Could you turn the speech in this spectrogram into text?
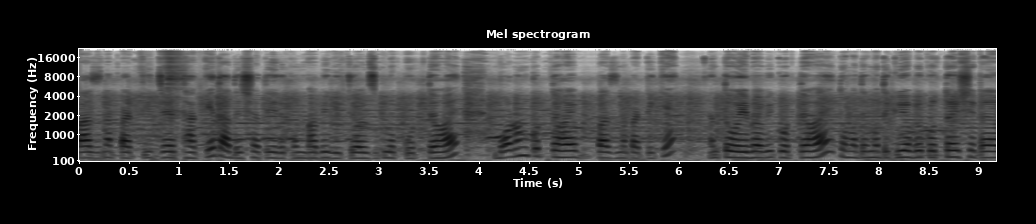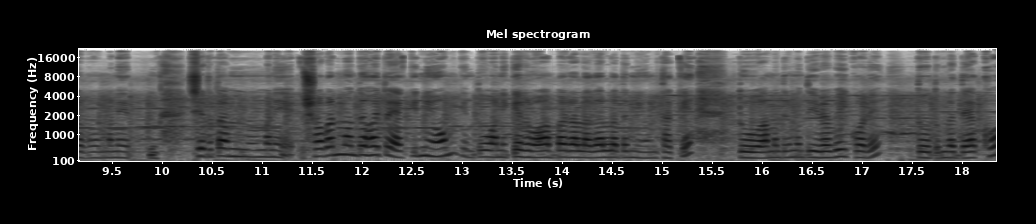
বাজনা পার্টি যে থাকে, তাদের সাথে এরকমভাবে রিচুয়ালসগুলো করতে হয়। বরণ করতে হয় বাজনা পার্টিকে, তো এইভাবেই করতে হয়। তোমাদের মধ্যে কীভাবে করতে হয় সেটা মানে সেটা তো মানে সবার মধ্যে হয়তো একই নিয়ম, কিন্তু অনেকের আবার আলাদা আলাদা নিয়ম থাকে। তো আমাদের মধ্যে এভাবেই করে। তো তোমরা দেখো।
